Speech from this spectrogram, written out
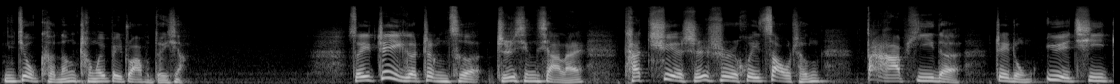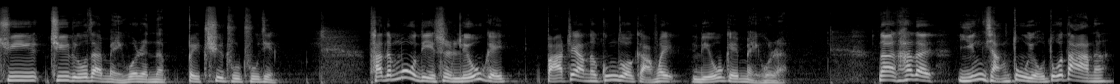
你就可能成为被抓捕对象。所以这个政策执行下来，它确实是会造成大批的这种越期居居留在美国人的被驱逐出境。它的目的是留给。把这样的工作岗位留给美国人，那它的影响度有多大呢？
